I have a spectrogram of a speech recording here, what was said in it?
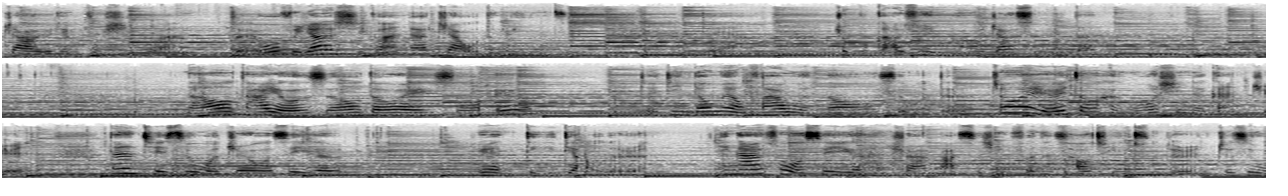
叫有点不习惯。对我比较习惯人家叫我的名字，对啊，就不告诉你们我叫什么的。然后他有的时候都会说：“哎呦，都没有发文哦什么的”，就会有一种很窝心的感觉。但其实我觉得我是一个有点低调的人，应该说我是一个很喜欢把事情分得超清楚的人，就是我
